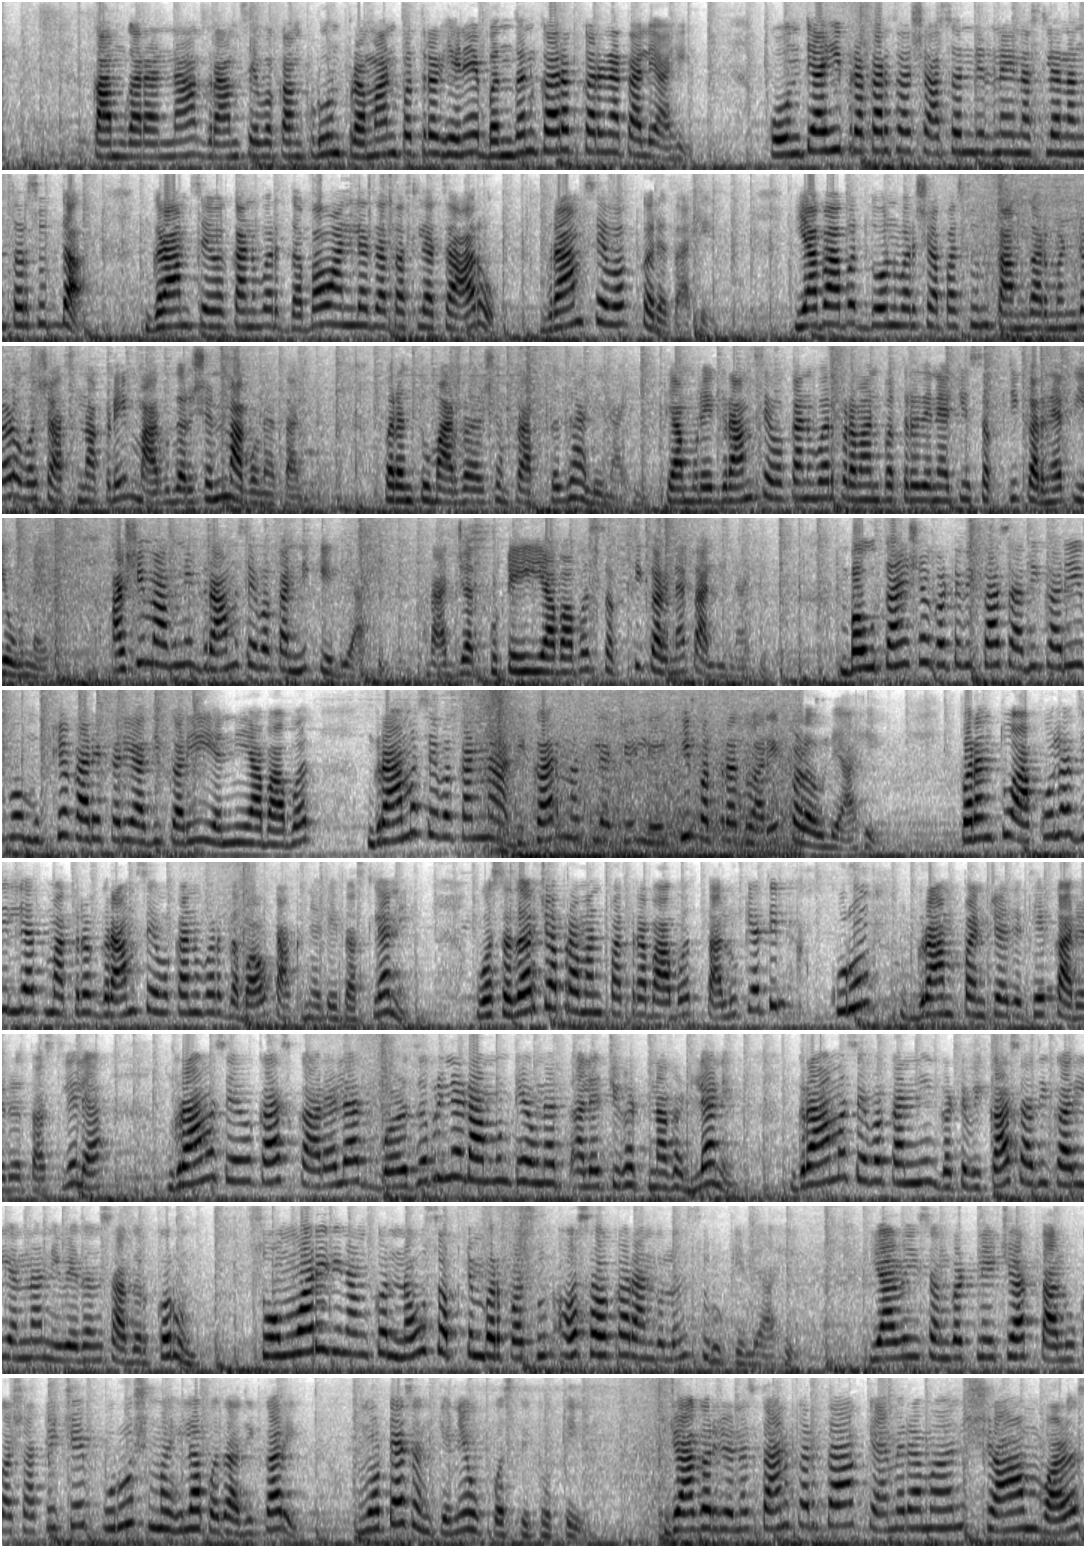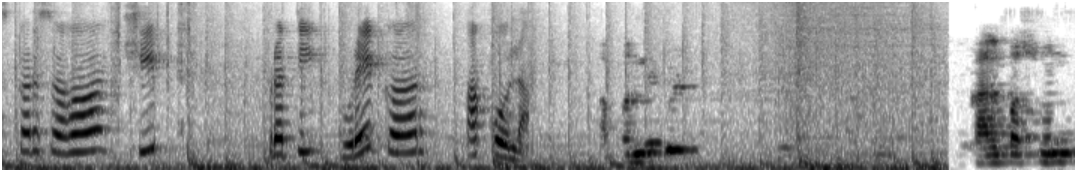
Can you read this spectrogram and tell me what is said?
कामगारांना ग्रामसेवकांकडून प्रमाणपत्र घेणे बंधनकारक करण्यात आले आहे. कोणत्याही प्रकारचा शासन निर्णय नसल्यानंतर सुद्धा ग्रामसेवकांवर दबाव आणला जात असल्याचा आरोप ग्रामसेवक करत आहे. याबाबत दोन वर्षापासून कामगार मंडळ व शासनाकडे मार्गदर्शन मागवण्यात आले. परंतु मार्गदर्शन प्राप्त झाले नाही. त्यामुळे ग्रामसेवकांवर प्रमाणपत्र देण्याची सक्ती करण्यात येऊ नये अशी मागणी ग्रामसेवकांनी केली आहे. राज्यात कुठेही याबाबत सक्ती करण्यात आली नाही. बहुतांश गटविकास अधिकारी व मुख्य कार्यकारी अधिकारी यांनी याबाबत ग्रामसेवकांना अधिकार नसल्याचे लेखी पत्राद्वारे कळवले आहे. परंतु अकोला जिल्ह्यात मात्र ग्रामसेवकांवर दबाव टाकण्यात येत असल्याने व सदरच्या प्रमाणपत्राबाबत तालुक्यातील कुरुम ग्रामपंचायत येथे कार्यरत असलेल्या ग्रामसेवकास कार्यालयात बळजबरीने डांबून ठेवण्यात आल्याची घटना घडल्याने ग्रामसेवकांनी गटविकास अधिकारी यांना निवेदन सादर करून सोमवारी दिनांक नऊ सप्टेंबरपासून असहकार आंदोलन सुरू केले आहे. यावेळी संघटनेच्या तालुका शाखेचे पुरुष महिला पदाधिकारी मोठ्या संख्येने उपस्थित होते. जागर जनस्थान करता कॅमेरामन श्याम वाळसकर सह चीफ प्रतीक पुरेकर अकोला. आपण कालपासून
